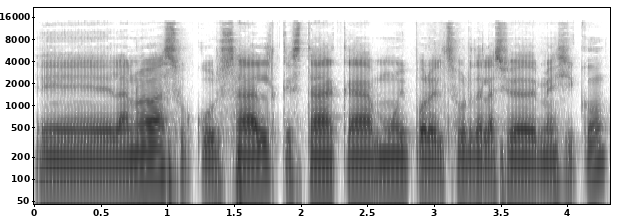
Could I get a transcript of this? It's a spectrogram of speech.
eh, la nueva sucursal que está acá muy por el sur de la Ciudad de México.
